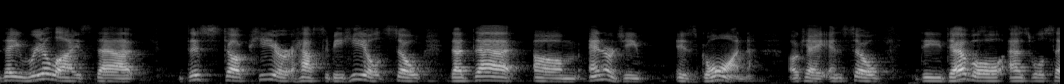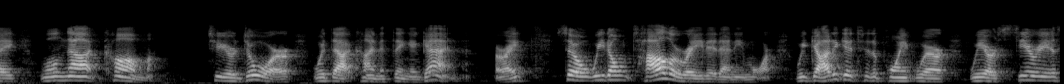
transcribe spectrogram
they realize that this stuff here has to be healed so that that um, energy is gone. Okay, and so the devil, as we'll say, will not come to your door with that kind of thing again. All right. So we don't tolerate it anymore. We got to get to the point where we are serious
